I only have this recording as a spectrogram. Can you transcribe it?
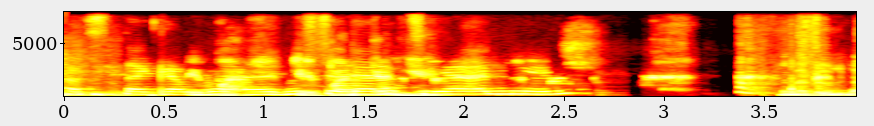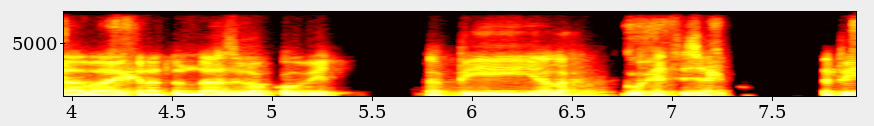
Astaga, kan, Gere? rahasiaan nih. Kena tunda, baik. Kena tunda sebab COVID. Tapi, yalah, go ahead saja. Tapi,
